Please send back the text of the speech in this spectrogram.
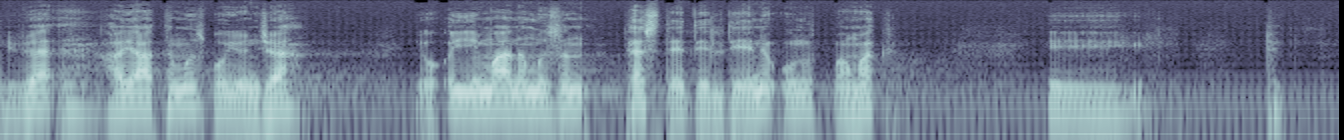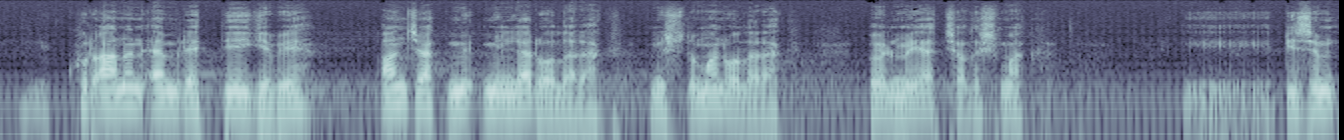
Ve hayatımız boyunca o imanımızın test edildiğini unutmamak, e, Kur'an'ın emrettiği gibi ancak müminler olarak, Müslüman olarak ölmeye çalışmak e, bizim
